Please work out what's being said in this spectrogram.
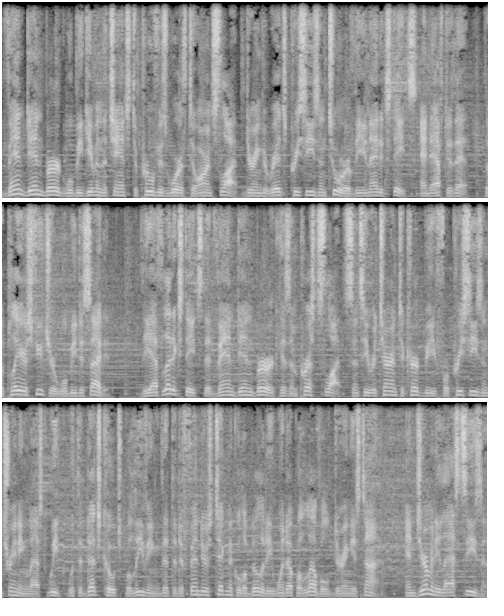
Van den Berg will be given the chance to prove his worth to Arne Slot during the Reds preseason tour of the United States and after that, the player's future will be decided. The Athletic states that Van den Berg has impressed Slot since he returned to Kirkby for preseason training last week with the Dutch coach believing that the defender's technical ability went up a level during his time in Germany last season.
